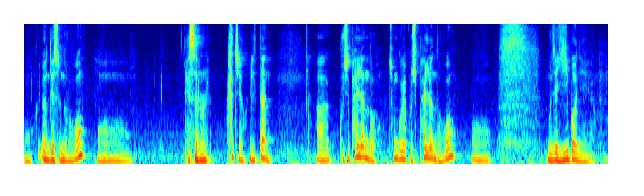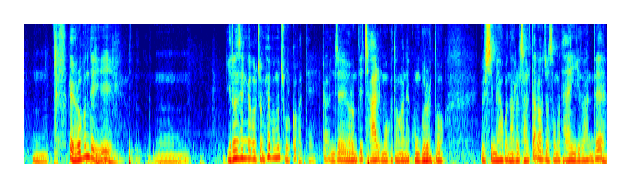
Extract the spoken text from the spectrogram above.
어, 그 연대순으로 어, 해설을 하죠. 일단 아, 98년도 1998년도 어, 문제 2번이에요. 음, 그러니까 여러분들이 음, 이런 생각을 좀 해보면 좋을 것 같아. 그러니까 이제 여러분들이 잘 뭐 그동안에 공부를 또 열심히 하고 나를 잘 따라와줘서 뭐 다행이기도 한데,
